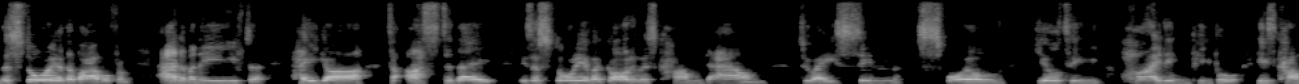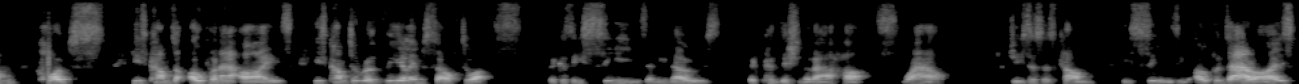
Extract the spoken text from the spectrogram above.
And the story of the Bible, from Adam and Eve to Hagar to us today, is a story of a God who has come down to a sin spoiled, guilty, hiding people. He's come close. He's come to open our eyes. He's come to reveal himself to us because he sees and he knows the condition of our hearts. Wow. Jesus has come. He sees. He opens our eyes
